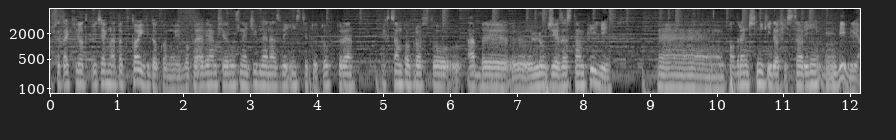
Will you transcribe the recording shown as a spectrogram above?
przy takich odkryciach na to, kto ich dokonuje, bo pojawiają się różne dziwne nazwy instytutów, które chcą po prostu, aby y, ludzie zastąpili e, podręczniki do historii Biblią.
